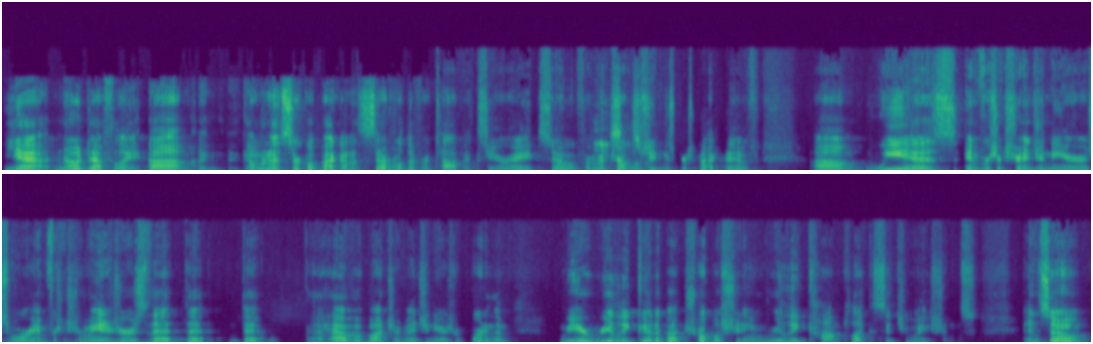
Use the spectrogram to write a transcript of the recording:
Yeah, no, definitely. Um, I'm going to circle back on several different topics here, right? So, from Please, a troubleshooting perspective, um, we as infrastructure engineers or infrastructure managers that that that have a bunch of engineers reporting them, we are really good about troubleshooting really complex situations. And so,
